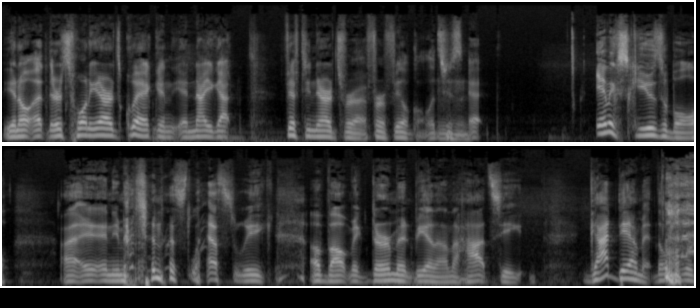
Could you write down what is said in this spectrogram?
you know uh, there's 20 yards quick and, and now you got 15 yards for a, for a field goal it's just uh, inexcusable uh, and you mentioned this last week about McDermott being on the hot seat God damn it! Those were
